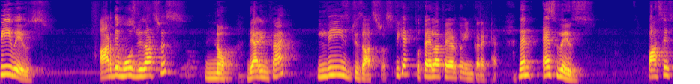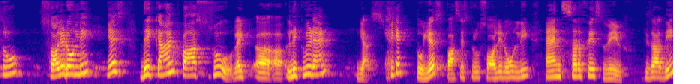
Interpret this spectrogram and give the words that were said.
P waves are they most disasters no they are in fact least disasters ठीक है? तो पहला पेयर तो इनकरेक्ट है. Then S waves passes through solid only yes they can't pass through like uh, uh, liquid and gas है तो yes passes through solid only and surface wave these are the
